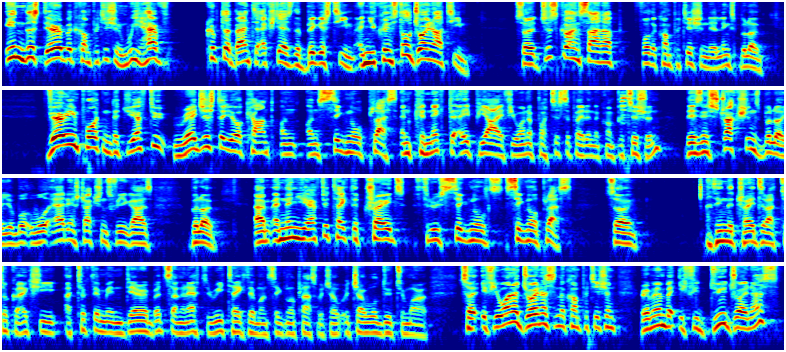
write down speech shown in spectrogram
in this Deribit competition, we have Crypto Banter actually has the biggest team, and you can still join our team. So just go and sign up for the competition. There are links below. Very important that you have to register your account on, on Signal Plus and connect the API if you want to participate in the competition. There's instructions below. You will, we'll add instructions for you guys below. Um, and then you have to take the trades through Signal, Signal Plus. So I think the trades that I took, actually, I took them in Deribit, so I'm going to have to retake them on Signal Plus, which I, which I will do tomorrow. So if you want to join us in the competition, remember, if you do join us,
